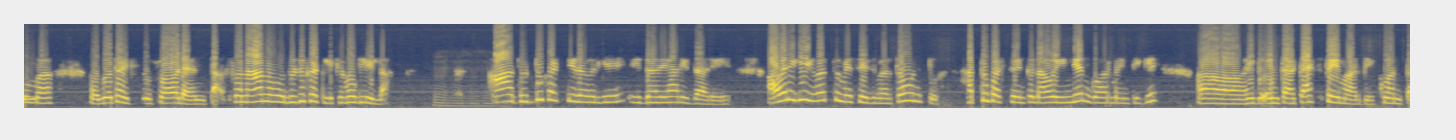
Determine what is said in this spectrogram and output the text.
ತುಂಬಾ ಗೊತ್ತಾಯ್ತು ಫ್ರಾಡ್ ಅಂತ. ಸೊ ನಾನು ದುಡ್ಡು ಕಟ್ಲಿಕ್ಕೆ ಹೋಗ್ಲಿಲ್ಲ. ಆ ದುಡ್ಡು ಕಟ್ಟಿದವರಿಗೆ ಇದ್ದಾರೆ ಯಾರಿದ್ದಾರೆ? ಅವರಿಗೆ ಇವತ್ತು ಮೆಸೇಜ್ ಬರ್ತಾ ಉಂಟು. ಹತ್ತು ಪರ್ಸೆಂಟ್ ನಾವು ಇಂಡಿಯನ್ ಗೌರ್ಮೆಂಟಿಗೆ ಗೆ ಇದು ಎಂತ ಟ್ಯಾಕ್ಸ್ ಪೇ ಮಾಡ್ಬೇಕು ಅಂತ.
